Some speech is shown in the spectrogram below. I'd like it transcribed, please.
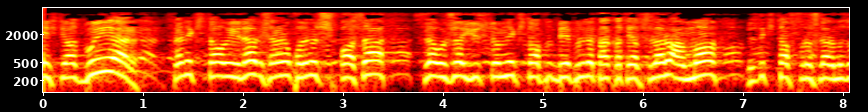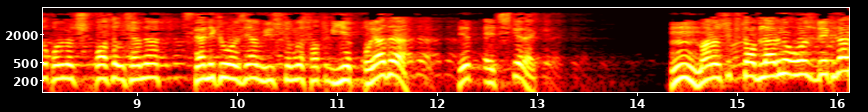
Ehtiyot bo'linglar sizlarni kitobinglar o'shalarni qo'liga tushib qolsa sizlar o'sha yuz so'mlik kitobni bepulga tarqatyapsizlaru ammo bizni kitobfurushlarimizni qo'liga tushib qolsa o'shani sizlarniki bo'lsa ham yuz so'mga sotib yeb qo'yadi deb aytish kerak. Hmm, mana shu kitoblarni o'zbeklar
